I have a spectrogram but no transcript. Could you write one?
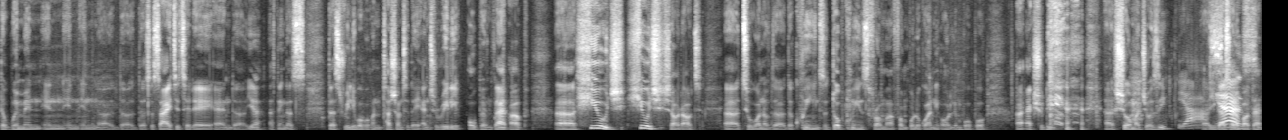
the women in in in uh, the the society today, and uh, yeah, I think that's that's really what we're going to touch on today, and to really open that up, uh, huge huge shout out. Uh, to one of the, the queens, the dope queens from uh, from Polokwane or Limpopo, uh, actually, uh, Sho Madjozi. Yeah. Uh, you guys heard about Yes. that?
